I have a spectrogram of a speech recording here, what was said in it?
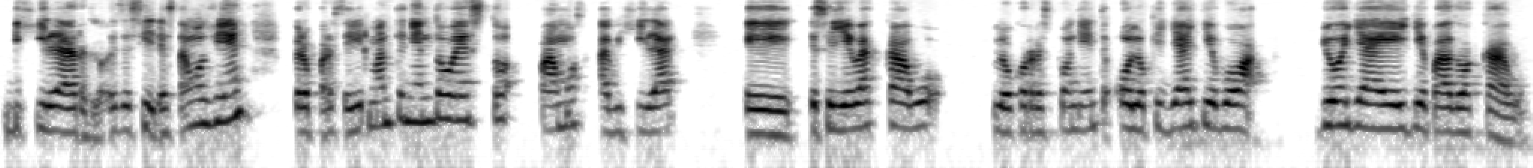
vigilarlo. Es decir, estamos bien, pero para seguir manteniendo esto, vamos a vigilar eh, que se lleve a cabo lo correspondiente o lo que ya llevo a, yo ya he llevado a cabo.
